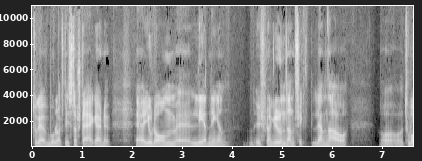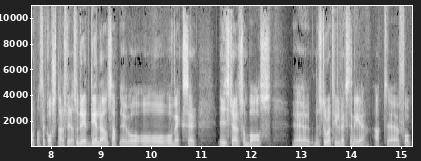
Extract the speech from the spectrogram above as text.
tog över bolaget, vi är största ägare nu. Gjorde om ledningen, ursprungliga grundaren fick lämna och och tog bort massa kostnader och så vidare. Så det, det är lönsamt nu och, och, och, växer. Israel som bas. Eh, den stora tillväxten är att eh, folk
